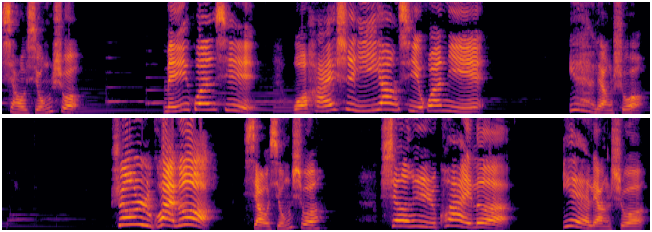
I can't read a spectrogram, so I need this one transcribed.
小熊说。没关系，我还是一样喜欢你。月亮说：“生日快乐！”小熊说：“生日快乐！”月亮说。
